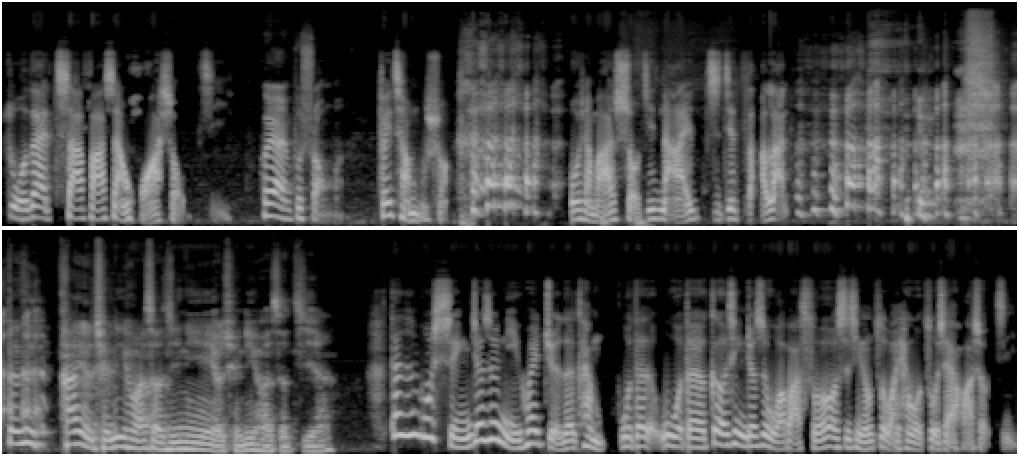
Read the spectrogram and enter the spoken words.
坐在沙发上划手机，会让人不爽吗？非常不爽。我想把他手机拿来直接砸烂。但是他有权利划手机，你也有权利划手机啊。但是不行，就是你会觉得看我的我的个性就是我要把所有事情都做完以后，我坐下来划手机。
